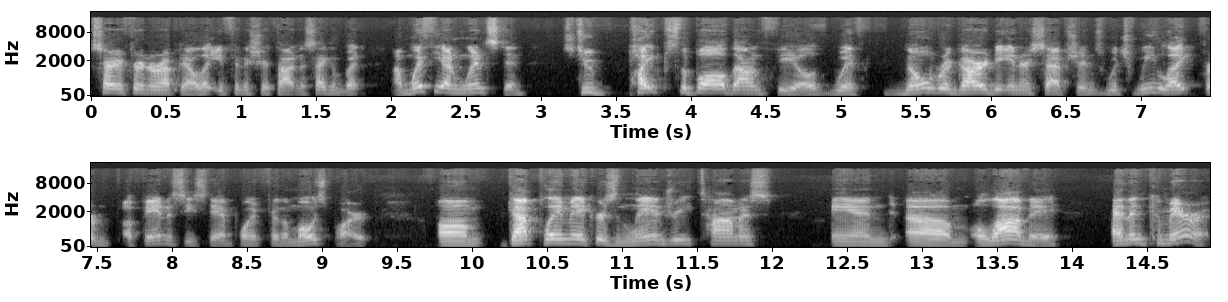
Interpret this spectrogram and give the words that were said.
sorry for interrupting. I'll let you finish your thought in a second, but I'm with you on Winston. Stu pipes the ball downfield with no regard to interceptions, which we like from a fantasy standpoint for the most part. Um, got playmakers in Landry, Thomas, and um, Olave, and then Kamara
